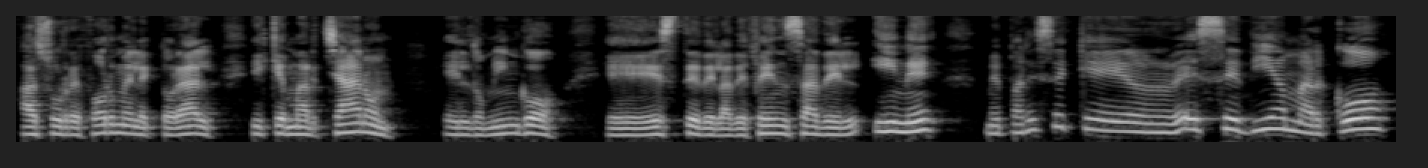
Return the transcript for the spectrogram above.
a su reforma electoral y que marcharon el domingo eh, este de la defensa del INE, me parece que eh, ese día marcó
